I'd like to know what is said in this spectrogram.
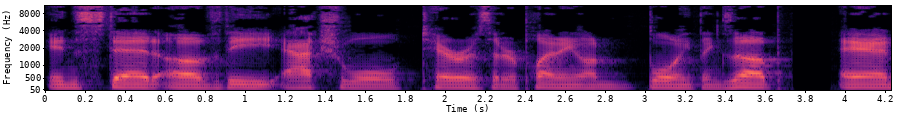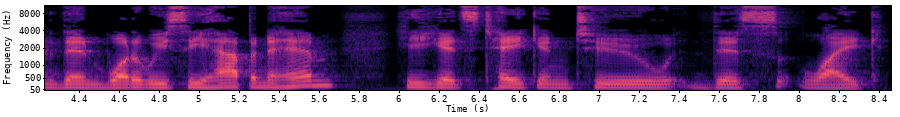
instead of the actual terrorists that are planning on blowing things up. And then what do we see happen to him? He gets taken to this like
